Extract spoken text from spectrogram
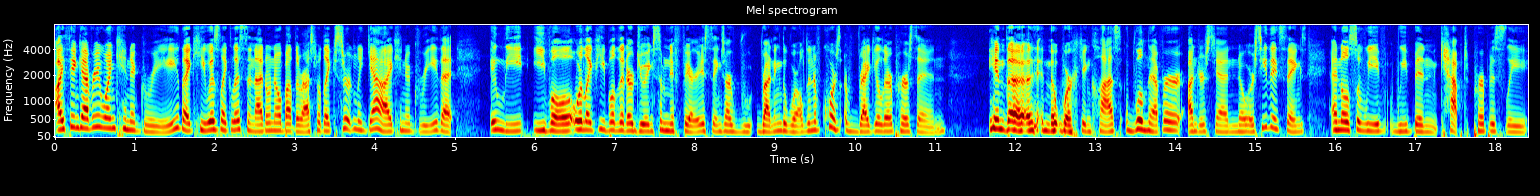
i think everyone can agree like he was like listen i don't know about the rest but like certainly yeah i can agree that elite evil or like people that are doing some nefarious things are ru- running the world and of course a regular person in the in the working class will never understand know or see these things and also we've we've been kept purposely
